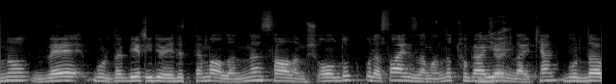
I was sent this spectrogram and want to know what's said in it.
Bunu ve burada bir video editleme alanını sağlamış olduk. Burası aynı zamanda Tugay yayındayken burada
